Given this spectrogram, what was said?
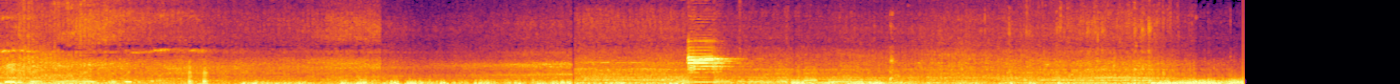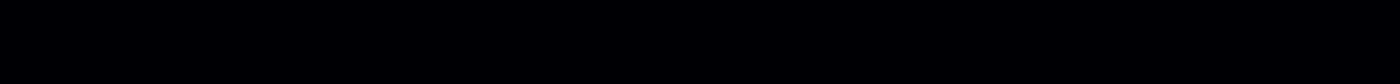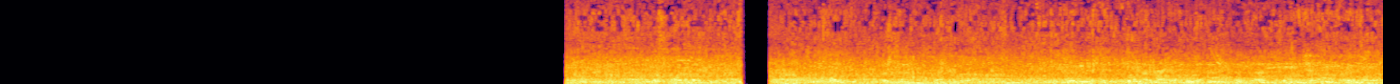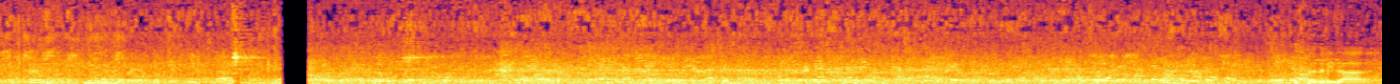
Speed போயிடுச்சு இவங்க இப்படி போயிட்டு போகிறான் டிஸ்பிளே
